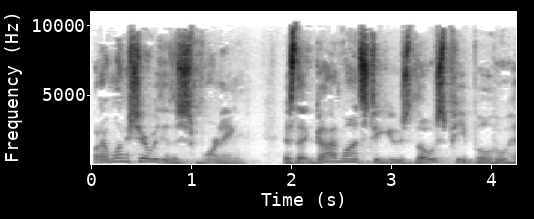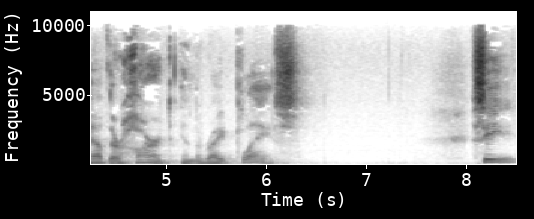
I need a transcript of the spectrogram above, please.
What I want to share with you this morning is that God wants to use those people who have their heart in the right place. See,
